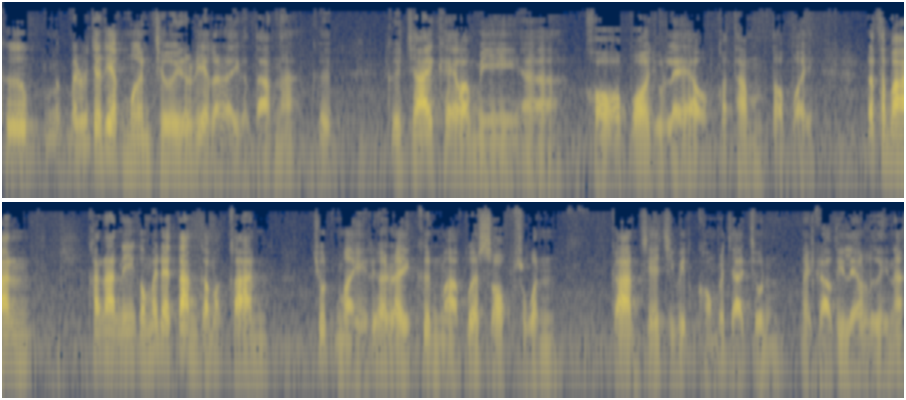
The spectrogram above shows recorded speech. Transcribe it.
คือไม่รู้จะเรียกเมินเฉยหรือเรียกอะไรก็ตามนะ คือคือใช้แค่ว่ามีอคออปออยู่แล้วก็ทำต่อไป รัฐบาลคณะนี้ก็ไม่ได้ตั้งกรรมการ ชุดใหม่หรืออะไรขึ้นมาเพื่อสอบสวนการเสียชีวิตของประชาชนในคราวที่แล้วเลยนะ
